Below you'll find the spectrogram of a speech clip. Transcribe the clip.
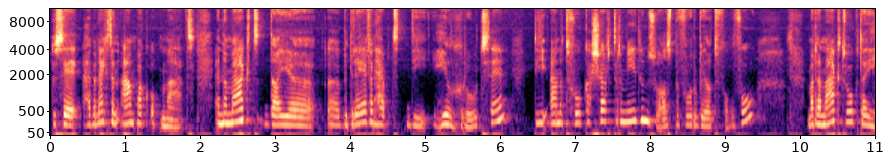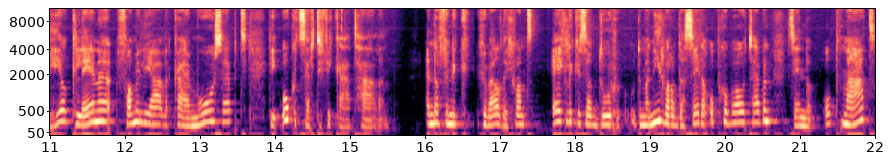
Dus zij hebben echt een aanpak op maat. En dat maakt dat je eh, bedrijven hebt die heel groot zijn, die aan het VOCA-charter meedoen, zoals bijvoorbeeld Volvo. Maar dat maakt ook dat je heel kleine familiale KMO's hebt die ook het certificaat halen. En dat vind ik geweldig, want eigenlijk is dat door de manier waarop dat zij dat opgebouwd hebben, zijn de op maat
